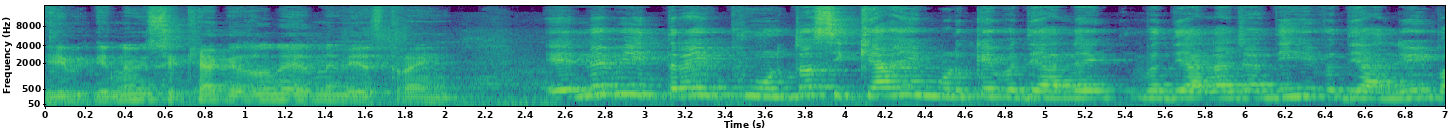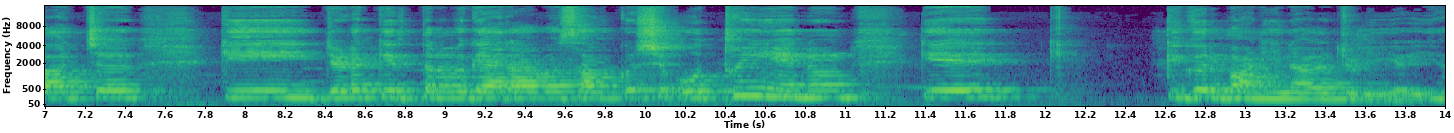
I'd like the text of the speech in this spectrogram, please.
ਇਹ ਵੀ- ਇਹਨੇ ਵੀ ਸਿੱਖਿਆ ਕਿਦੋਂ ਨੇ ਇਹਨੇ ਵੀ ਇਸ ਤਰ੍ਹਾਂ ਹੀ। ਇਹਨੇ ਵੀ ਇਸ ਤਰ੍ਹਾਂ ਹੀ ਫੋਨ ਤੋਂ ਸਿੱਖਿਆ ਸੀ ਮੁੜ ਕੇ ਵਿਦਿਆਲੇ ਵਿਦਿਆਲਾ ਜਾਂਦੀ ਸੀ ਵਿਦਿਆਲਿਓ ਹੀ ਬਾਅਦ ਚ ਕਿ ਜਿਹੜਾ ਕੀਰਤਨ ਵਗੈਰਾ ਵਾ ਸਭ ਕੁਝ ਉੱਥੋਂ ਹੀ ਇਹਨੂੰ ਕਿ ਕਿ ਗੁਰਬਾਣੀ ਨਾਲ ਜੁੜੀ ਹੋਈ ਆ।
